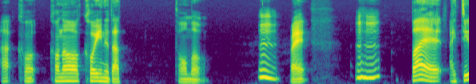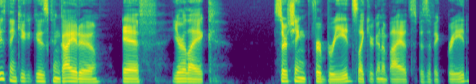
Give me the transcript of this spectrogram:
"Ah, ko, kono koinu da tomo," mm. right? Mm-hmm. But I do think you could use Kangairu if you're like searching for breeds, like you're going to buy a specific breed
